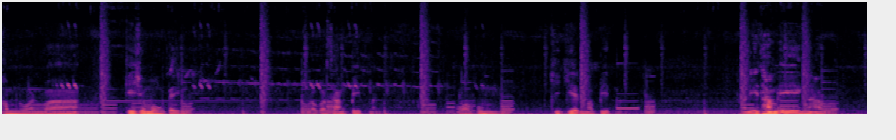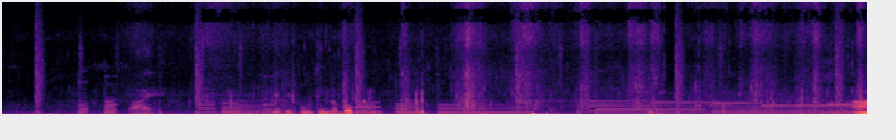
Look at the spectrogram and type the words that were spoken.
คำนวณว่ากี่ชั่วโมงเต็มเราก็สร้างปิดมันเพราะว่าผมขี้เกียจมาปิด อันนี้ทำเองนะครับไปเดี๋ยวไปพูดถึงระบบกันอ่า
